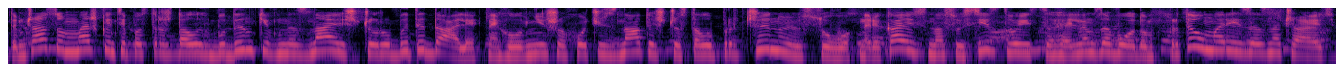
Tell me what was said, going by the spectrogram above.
Тим часом мешканці постраждалих будинків не знають, що робити далі. Найголовніше хочуть знати, що стало причиною суву. Нарікають на сусідство із цегельним заводом. Проте у мерії зазначають,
